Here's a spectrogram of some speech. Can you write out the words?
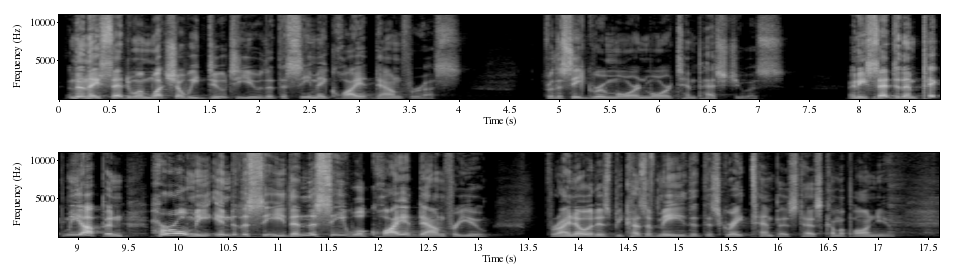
And then they said to him, What shall we do to you that the sea may quiet down for us? For the sea grew more and more tempestuous. And he said to them, Pick me up and hurl me into the sea. Then the sea will quiet down for you. For I know it is because of me that this great tempest has come upon you.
